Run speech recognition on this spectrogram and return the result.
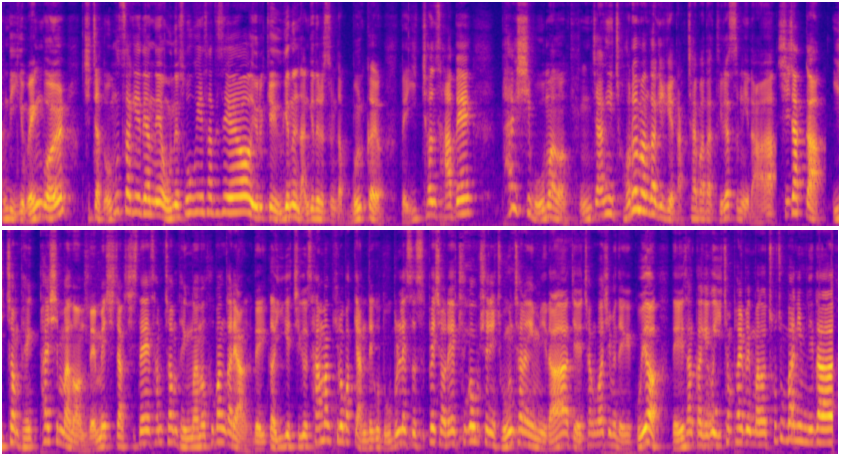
근데 이게 웬걸? 진짜 너무 싸게 되었네요. 오늘 소고기 사드세요. 이렇게 의견을 남겨드렸습니다. 뭘까요? 네, 2,485만원. 굉장히 저렴한 가격에 낙찰받아 드렸습니다. 시작가 2,180만원. 매매 시작 시세 3,100만원 후반가량. 네, 그러니까 이게 지금 4만 킬로밖에 안 되고 노블레스 스페셜에 추가 옵션이 좋은 차량입니다. 네, 참고하시면 되겠고요. 네, 예상 가격은 2,800만원 초중반입니다.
